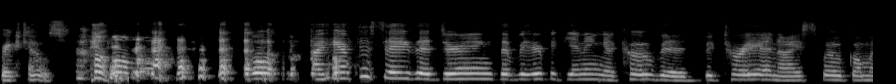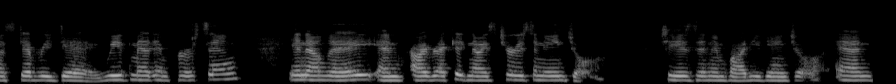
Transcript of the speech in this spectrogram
break toes. well, I have to say that during the very beginning of COVID, Victoria and I spoke almost every day. We've met in person in LA, and I recognized her as an angel. She is an embodied angel. And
